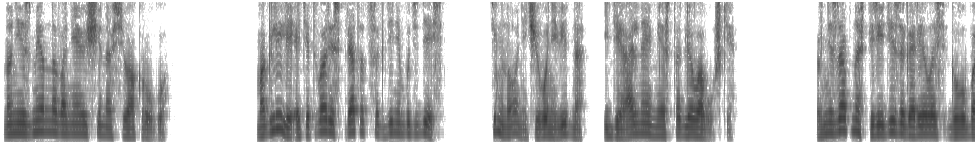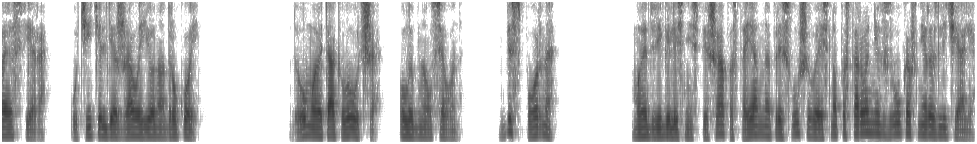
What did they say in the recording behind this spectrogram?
но неизменно воняющей на всю округу. Могли ли эти твари спрятаться где-нибудь здесь? Темно, ничего не видно. Идеальное место для ловушки. Внезапно впереди загорелась голубая сфера. Учитель держал ее над рукой. «Думаю, так лучше», — улыбнулся он. «Бесспорно». Мы двигались не спеша, постоянно прислушиваясь, но посторонних звуков не различали.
